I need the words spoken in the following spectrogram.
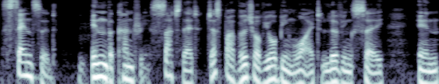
censored in the country such that just by virtue of your being white, living, say, in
